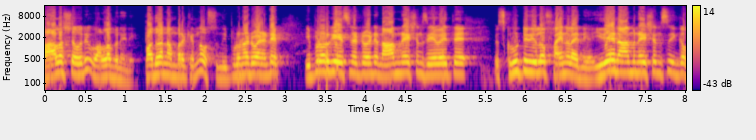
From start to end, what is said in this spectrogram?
బాలశౌరి వల్లభనేని. పదో నంబర్ కింద వస్తుంది. ఇప్పుడు ఉన్నటువంటి అంటే ఇప్పటివరకు వేసినటువంటి నామినేషన్స్ ఏవైతే స్క్రూటినీలో ఫైనల్ అయినాయో ఇదే నామినేషన్స్ ఇంకా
